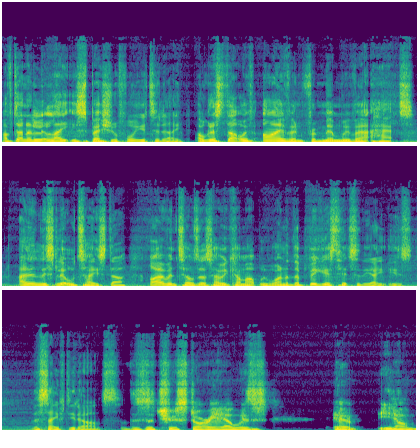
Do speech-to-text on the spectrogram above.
I've done a little 80s special for you today. I'm going to start with Ivan from Men Without Hats. And in this little taster, Ivan tells us how he come up with one of the biggest hits of the 80s, the safety dance. this is a true story. I was, uh, you know,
